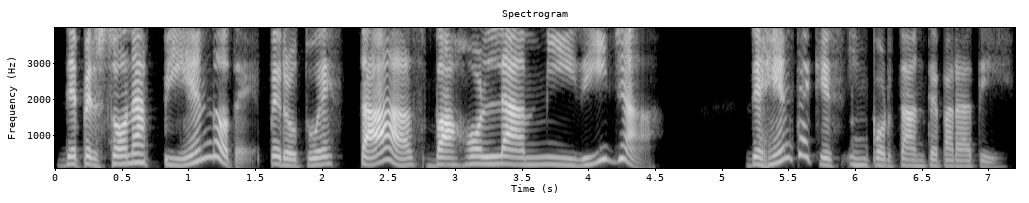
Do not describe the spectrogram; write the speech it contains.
de personas viéndote, pero tú estás bajo la mirilla de gente que es importante para ti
